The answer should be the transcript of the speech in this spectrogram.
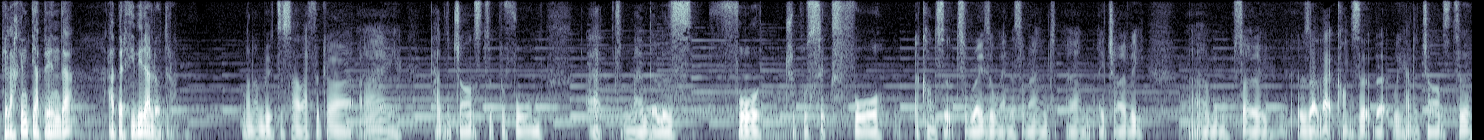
Que la gente aprenda a percibir al otro. When I moved to South Africa, I had the chance to perform at Mandela's 4664 for a concert to raise awareness around um, HIV. Um, so it was at that concert that we had a chance to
